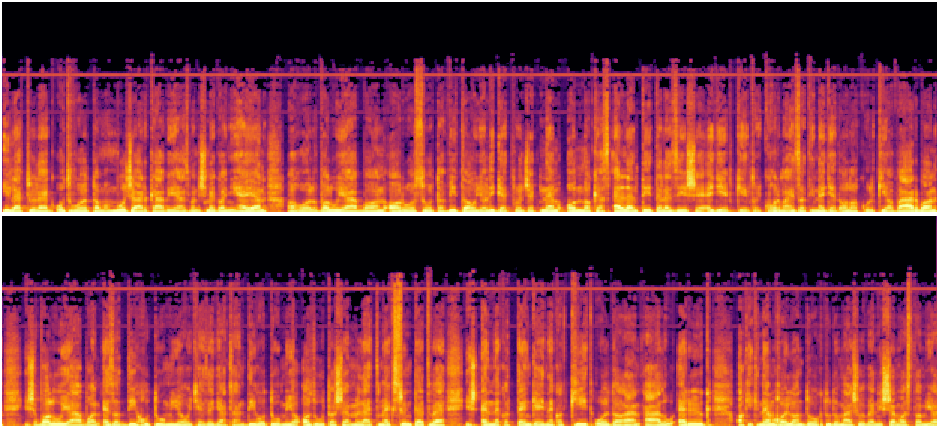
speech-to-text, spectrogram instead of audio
illetőleg ott voltam a Mozsár kávéházban is meg annyi helyen, ahol valójában arról szólt a vita, hogy a Liget Project nem annak az ellentételezése egyébként, hogy kormányzati negyed alakul ki a várban, és valójában ez a dihotómia, hogyha ez egyáltalán dihotómia, azóta sem lett megszüntetve, és ennek a tengelynek a két oldalán álló erők, akik nem hajlandók tudomásul venni sem azt, ami a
